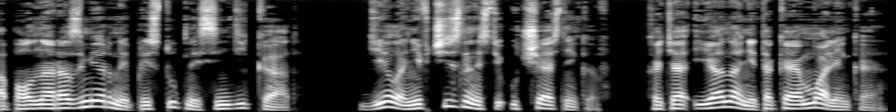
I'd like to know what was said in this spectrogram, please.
а полноразмерный преступный синдикат. Дело не в численности участников, хотя и она не такая маленькая.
